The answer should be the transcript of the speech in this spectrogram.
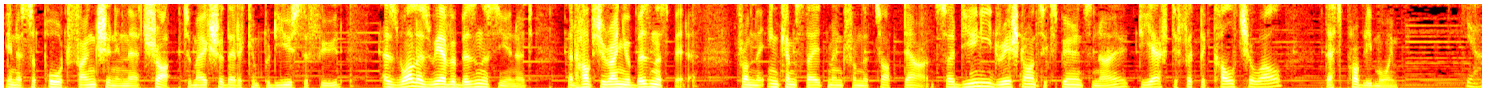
in a support function in that shop to make sure that it can produce the food, as well as we have a business unit that helps you run your business better from the income statement from the top down. So, do you need restaurant experience? No. Do you have to fit the culture well? That's probably more important. Yeah.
